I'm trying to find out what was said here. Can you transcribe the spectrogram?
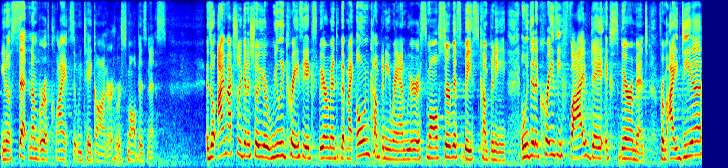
you know, a set number of clients that we take on, or we're a small business. And so I'm actually going to show you a really crazy experiment that my own company ran. We were a small service-based company, and we did a crazy five-day experiment from idea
